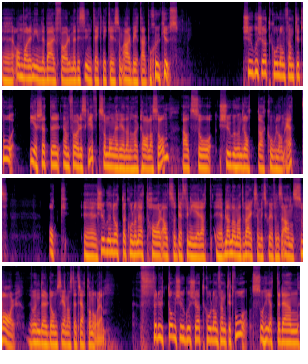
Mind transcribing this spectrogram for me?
eh, om vad den innebär för medicintekniker som arbetar på sjukhus. 2021 52 ersätter en föreskrift som många redan har hört talas om, alltså 2008 1. Och eh, 2008 1 har alltså definierat eh, bland annat verksamhetschefens ansvar under de senaste 13 åren. Förutom 2021 52 så heter den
